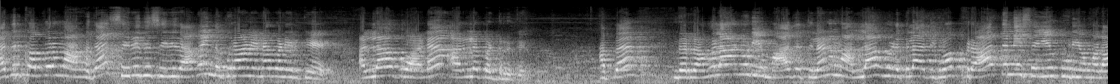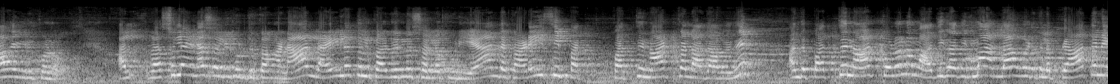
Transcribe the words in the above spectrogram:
அதற்கப்புறமாக தான் சிறிது சிறிதாக இந்த குரான் என்ன பண்ணியிருக்கு அல்லாஹுவால அருளப்பட்டிருக்கு. அப்ப இந்த ரமலானுடைய மாதத்தில் நம்ம அல்லாஹ் இடத்துல அதிகமாக பிரார்த்தனை செய்யக்கூடியவங்களாக இருக்கணும். அல் ரசுல்லா என்ன சொல்லி கொடுத்துருக்காங்கன்னா லைலத்துல் கதிர்னு சொல்லக்கூடிய அந்த கடைசி பத் பத்து நாட்கள் அதாவது அந்த பத்து நாட்களும் நம்ம அதிக அதிகமாக அல்லாஹ்விடத்துல பிரார்த்தனை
